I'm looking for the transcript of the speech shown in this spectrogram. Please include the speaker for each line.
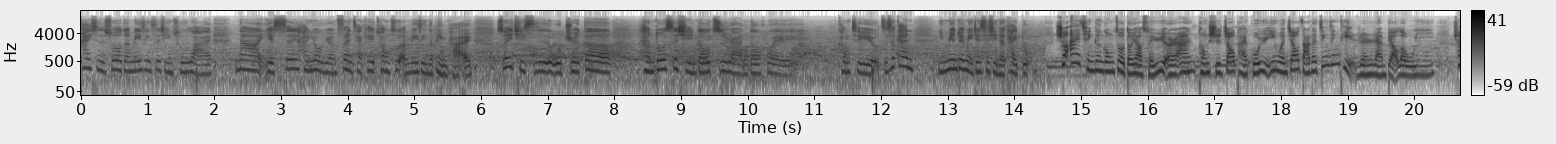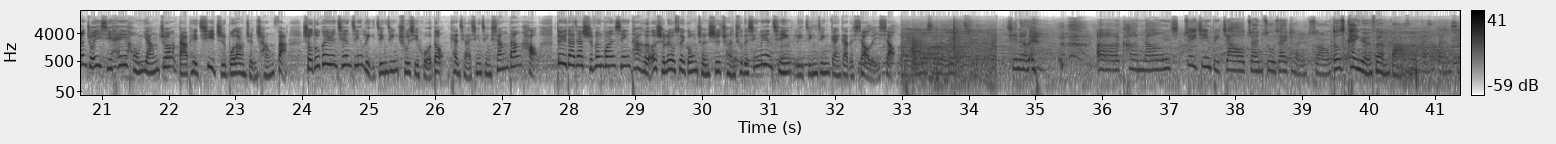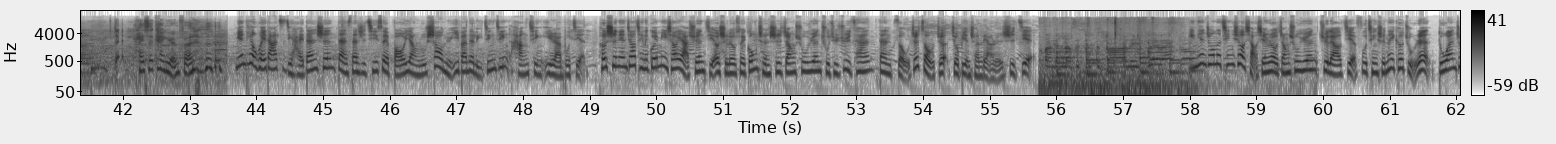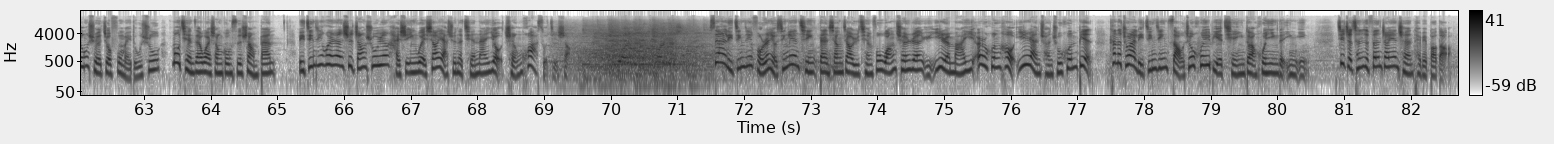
Speaker 1: 开始所有的 amazing 事情出来，那也是很有缘分才可以创出 amazing 的品牌。所以其实我觉得很多事情都自然都会 come to you，只是看你面对每件事情的态度。
Speaker 2: 说爱情跟工作都要随遇而安，同时招牌国语英文交杂的晶晶体仍然表露无遗。穿着一袭黑红洋装，搭配气质波浪卷长发，首都客运千金李晶晶出席活动，看起来心情相当好。对于大家十分关心她和二十六岁工程师传出的新恋情，李晶晶尴尬的笑了一笑。
Speaker 3: 有没有新的恋情？
Speaker 1: 新的恋，呃，可能最近比较专注在童装，都是看缘分吧。
Speaker 3: 还是单身？
Speaker 1: 对，还是看缘分。
Speaker 2: 腼腆回答自己还单身，但三十七岁保养如少女一般的李晶晶，行情依然不减。和十年交情的闺蜜萧亚轩及二十六岁工程师张淑渊出去聚餐，但走着走着就变成两人世界。影片中的清秀小鲜肉张淑渊，据了解，父亲是内科主任，读完中学就赴美读书，目前在外商公司上班。李晶晶会认识张淑渊，还是因为萧亚轩的前男友陈化所介绍。虽然李晶晶否认有新恋情，但相较于前夫王全仁与艺人麻衣二婚后，依然传出婚变，看得出来李晶晶早就挥别前一段婚姻的阴影。记者陈子芬、张彦成台北报道。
